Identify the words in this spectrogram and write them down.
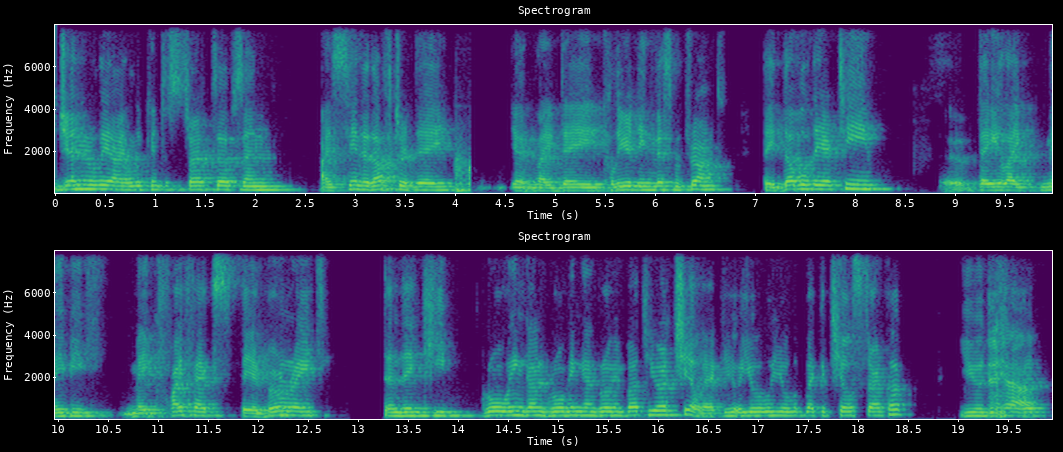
Generally, I look into startups and I seen that after they, yeah, like they cleared the investment round, they double their team. Uh, they like maybe make 5x their burn rate then they keep growing and growing and growing. But you are chill. Like you, you, you look like a chill startup. You don't yeah. have a,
